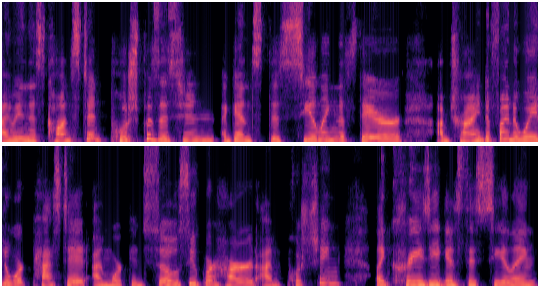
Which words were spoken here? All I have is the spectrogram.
I'm in this constant push position against this ceiling that's there. I'm trying to find a way to work past it. I'm working so super hard. I'm pushing like crazy against this ceiling.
